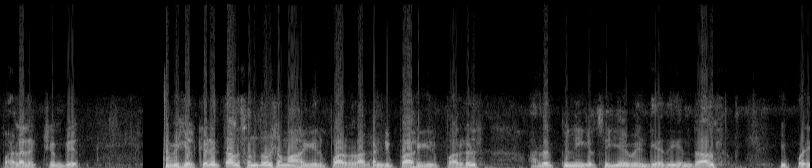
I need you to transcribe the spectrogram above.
பல லட்சம் பேர். இவைகள் கிடைத்தால் சந்தோஷமாக இருப்பார்களா? கண்டிப்பாக இருப்பார்கள். அதற்கு நீங்கள் செய்ய வேண்டியது என்றால் இப்படி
